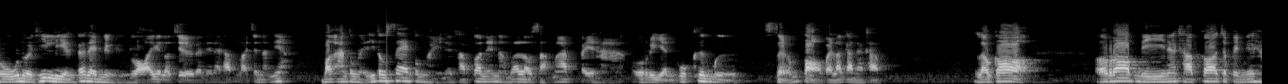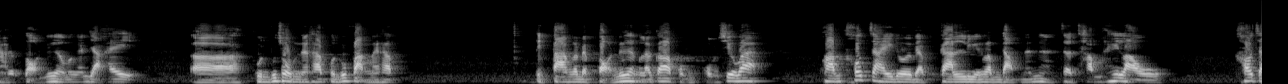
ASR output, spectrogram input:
รู้โดยที่เรียงตั้งแต่หนึ่งถึงร้อยกันเราเจอกันเนี่ยนะครับหลังจากนั้นเนี่ยบางอันตรงไหนที่ต้องแทรกตรงไหนนะครับก็แนะนำว่าเราสามารถไปหาเรียนพวกเครื่องมือ เสริมต่อไปแล้วกันนะครับ แล้วก็รอบนี้นะครับ ก็จะเป็นเนื้อหาแบบต่อเนื่องเพราะงั้นอยากให้คุณผู้ชมนะครับคุณผู้ฟังนะครับ ติดตามกันแบบต่อเนื่อง แล้วก็ผมผมเชื่อว่าความเข้าใจโดยแบบการเรียงลำดับนั้นน่ะจะทำให้เราเข้าใจ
